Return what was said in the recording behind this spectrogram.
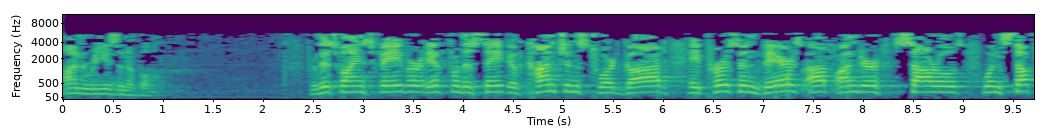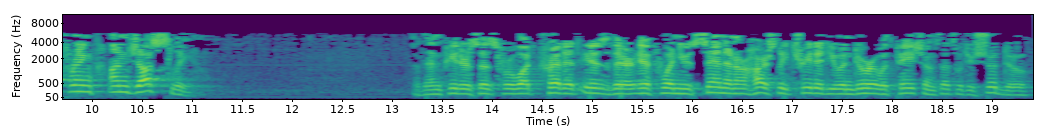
unreasonable. For this finds favor if, for the sake of conscience toward God, a person bears up under sorrows when suffering unjustly. Then Peter says, For what credit is there if, when you sin and are harshly treated, you endure it with patience? That's what you should do.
